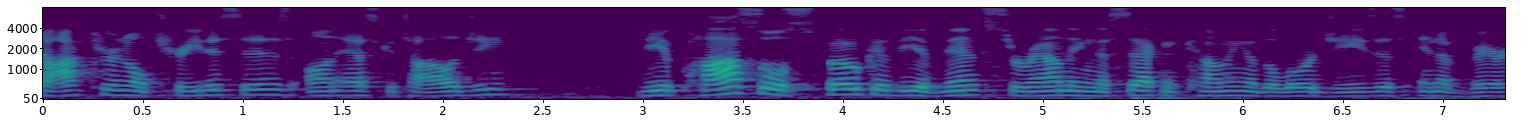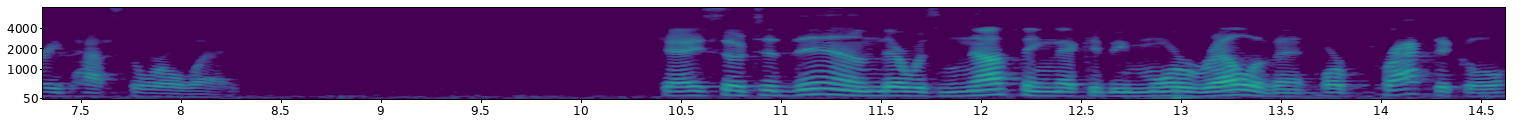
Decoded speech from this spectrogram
doctrinal treatises on eschatology, the apostles spoke of the events surrounding the second coming of the Lord Jesus in a very pastoral way. Okay, so to them, there was nothing that could be more relevant or practical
